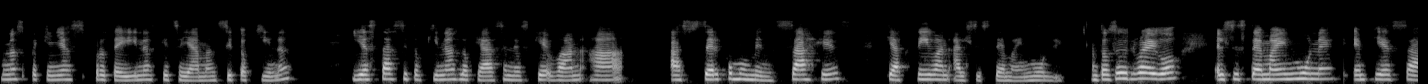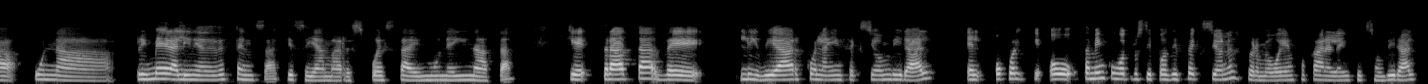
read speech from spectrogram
unas pequeñas proteínas que se llaman citoquinas. Y estas citoquinas lo que hacen es que van a hacer como mensajes que activan al sistema inmune. Entonces luego el sistema inmune empieza una primera línea de defensa que se llama respuesta inmune innata, que trata de lidiar con la infección viral o, también con otros tipos de infecciones, pero me voy a enfocar en la infección viral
